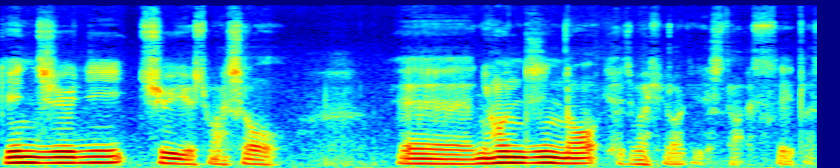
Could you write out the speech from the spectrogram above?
厳重に注意をしましょう、えー、日本人の矢島弘明でした。失礼いたします。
